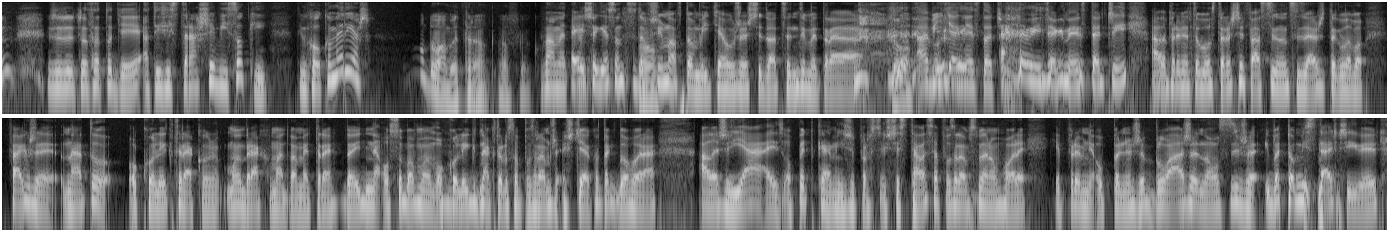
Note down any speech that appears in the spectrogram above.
že, že čo sa to deje? A ty si strašne vysoký. Ty mi koľko meriaš? No 2 metra asi. Ako. 2 metra. Hej, však ja som si to No. všimla v tom výťahu, že ešte 2 cm. No. A výťah nestačí. výťah nestačí, ale pre mňa to bol strašne fascinujúci zážitok, lebo fakt, že na to okolie, ktoré ako môj brácho má 2 metre, to je jediná osoba v mojom okolí, na ktorú sa pozerám, že ešte ako tak dohora, ale že ja aj s opätkami, že proste ešte stále sa pozerám smerom hore, je pre mňa úplne, že bláženosť, že iba to mi stačí, vieš.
